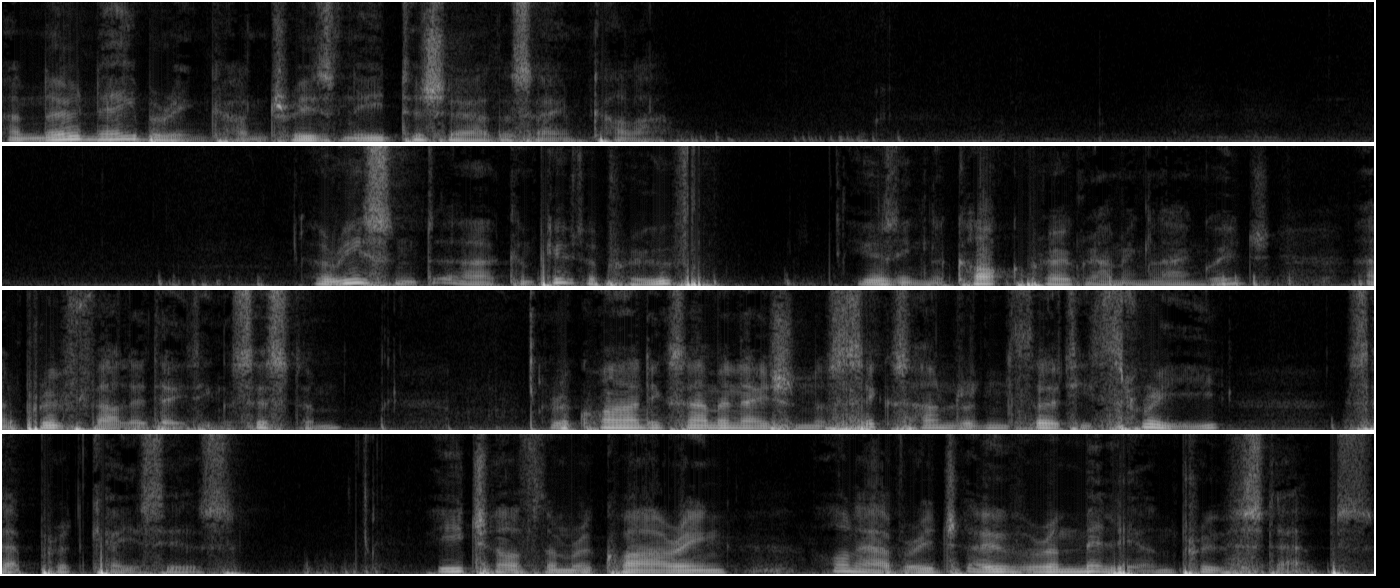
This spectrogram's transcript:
And no neighbouring countries need to share the same colour. A recent uh, computer proof using the Coq programming language and proof validating system required examination of 633 separate cases each of them requiring, on average, over a million proof steps.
